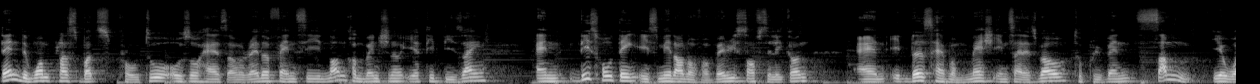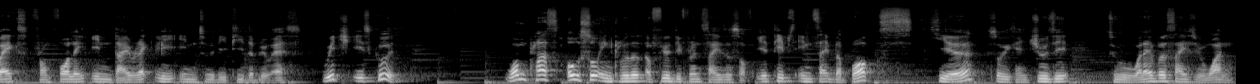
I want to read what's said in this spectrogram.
Then the OnePlus Buds Pro 2 also has a rather fancy non-conventional ear tip design and this whole thing is made out of a very soft silicone and it does have a mesh inside as well to prevent some earwax from falling in directly into the TWS, which is good. OnePlus also included a few different sizes of ear tips inside the box here, so you can choose it to whatever size you want.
